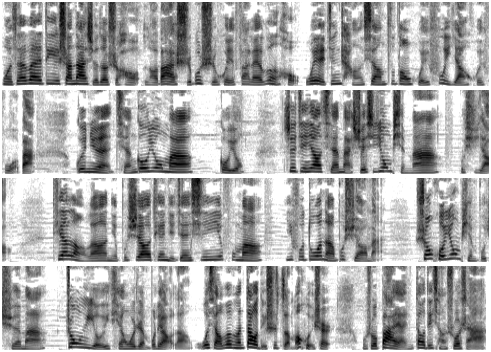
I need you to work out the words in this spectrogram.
我在外地上大学的时候，老爸时不时会发来问候，我也经常像自动回复一样回复我爸：“闺女，钱够用吗？够用。最近要钱买学习用品吗？不需要。天冷了，你不需要添几件新衣服吗？衣服多呢，不需要买。生活用品不缺吗？终于有一天，我忍不了了，我想问问到底是怎么回事儿。我说爸呀，你到底想说啥？”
